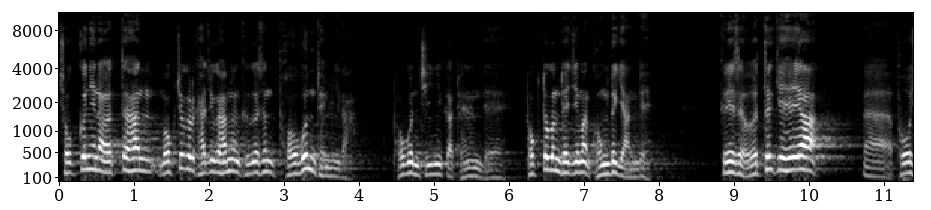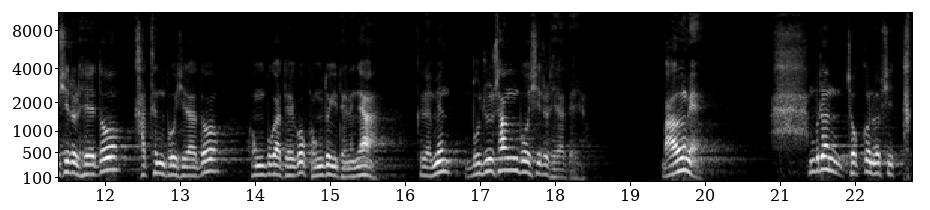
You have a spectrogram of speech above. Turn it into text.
조건이나 어떠한 목적을 가지고 하면 그것은 복은 됩니다. 복은 지니까 되는데 복덕은 되지만 공덕이 안 돼. 그래서 어떻게 해야 어, 보시를 해도 같은 보시라도 공부가 되고 공덕이 되느냐? 그러면 무주상 보시를 해야 돼요. 마음에 아무런 조건 없이 탁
